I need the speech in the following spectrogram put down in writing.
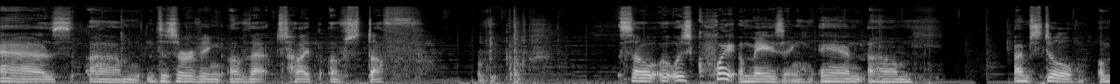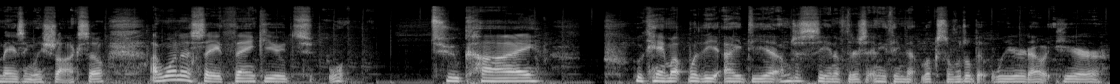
as um, deserving of that type of stuff from people. So it was quite amazing, and um, I'm still amazingly shocked. So I want to say thank you to, to Kai, who came up with the idea. I'm just seeing if there's anything that looks a little bit weird out here.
